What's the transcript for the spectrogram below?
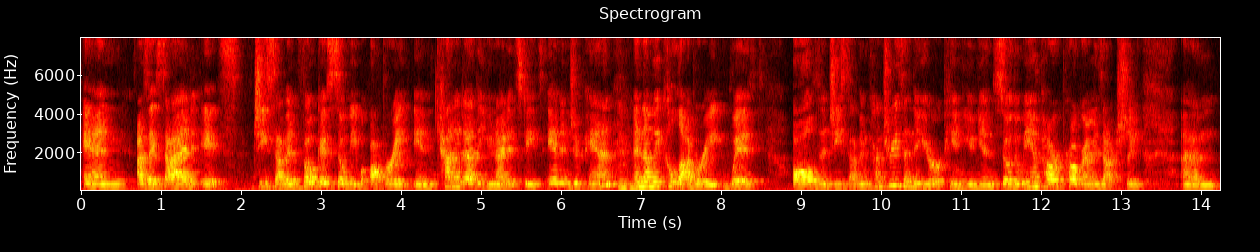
And as I said, it's G7 focus, so we operate in Canada, the United States, and in Japan, and then we collaborate with all the G7 countries and the European Union. So the We Empower program is actually um,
